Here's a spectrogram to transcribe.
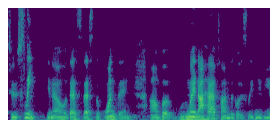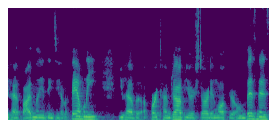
to sleep you know? That's that's the one thing. Um, but we might not have time to go to sleep. Maybe you have five million things. You have a family. You have a, part-time job. You're starting off your own business.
